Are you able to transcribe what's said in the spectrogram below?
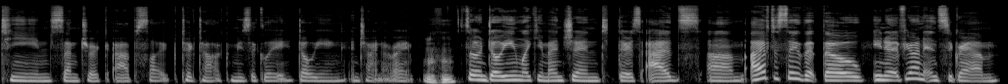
teen centric apps like TikTok, Musically, Douyin in China, right? Mm-hmm. So in Douyin, like you mentioned, there's ads. Um, I have to say that though, you know, if you're on Instagram,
